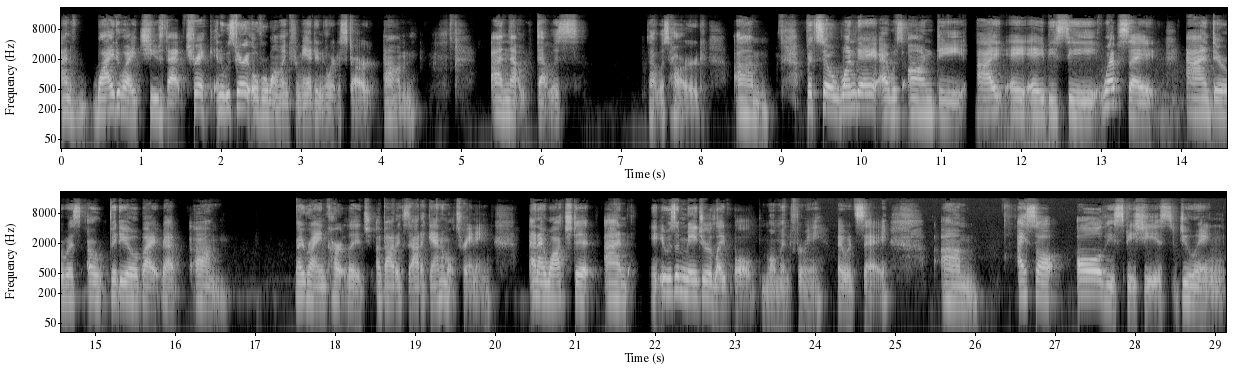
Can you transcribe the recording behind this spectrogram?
and why do I choose that trick? And it was very overwhelming for me. I didn't know where to start. Um, and that that was that was hard. Um, but so one day I was on the IAABC website and there was a video by um, by Ryan Cartlidge about exotic animal training, and I watched it and it was a major light bulb moment for me. I would say um, I saw all these species doing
